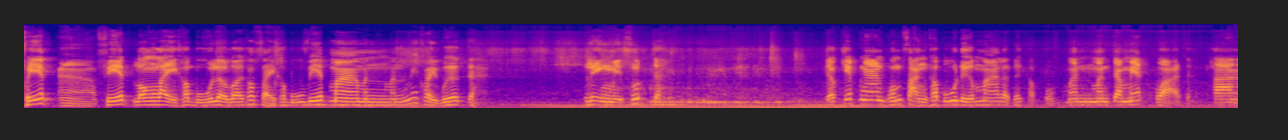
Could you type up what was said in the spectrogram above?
เฟสอ่าเฟสลองไล่ขบูแล้วรอยเขาใส่ขบูเวฟมามันมันไม่ค่อยเวิร์กจ้ะเล่งไม่สุดจ้ะเดี๋ยวเก็บงานผมสั่งขบูเดิมมาแล้วเด้อครับผมมันมันจะแมทกว่าจ้ะทาง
